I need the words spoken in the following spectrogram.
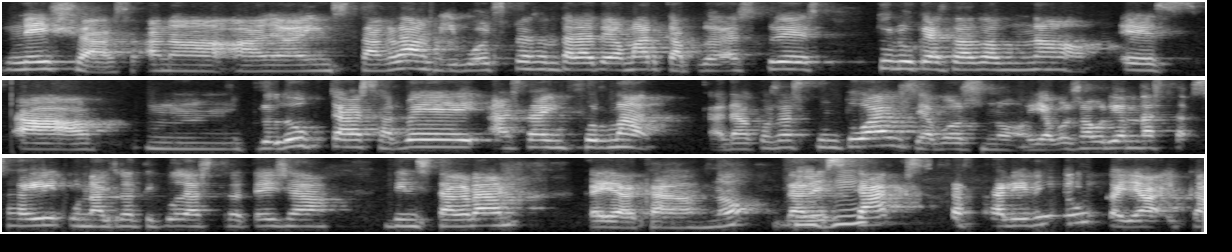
neixes a, a Instagram i vols presentar la teva marca, però després tu el que has de donar és a mm, producte, servei, has d'informar de coses puntuals, llavors no. Llavors hauríem de seguir un altre tipus d'estratègia d'Instagram que hi ha, que, no? de les Mhm. CACs, que se li diu, que, ja, que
